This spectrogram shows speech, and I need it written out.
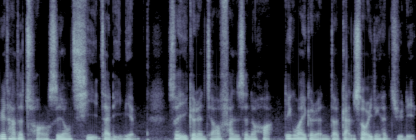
为它的床是用气在里面，所以一个人只要翻身的话，另外一个人的感受一定很剧烈。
